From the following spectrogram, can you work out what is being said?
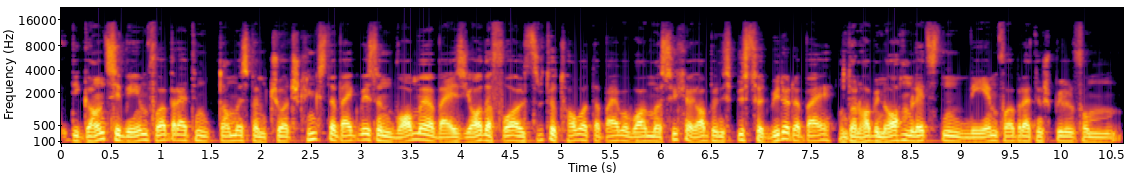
die ganze WM-Vorbereitung damals beim George Kingston dabei gewesen und war mir, weil ich Jahr davor als dritter Torwart dabei war, war mir sicher, ja, bin, bist du halt wieder dabei. Und dann habe ich nach dem letzten WM-Vorbereitungsspiel vom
